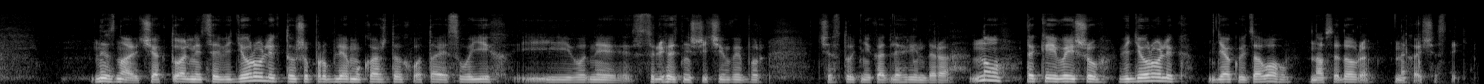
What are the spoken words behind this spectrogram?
Не знаю, чи актуальний цей відеоролик, тому що проблем у кожного вистачає своїх, і вони серйозніші, ніж вибір частотника для гріндера. Ну, такий вийшов відеоролик. Дякую за увагу. На все добре. Нехай щастить.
